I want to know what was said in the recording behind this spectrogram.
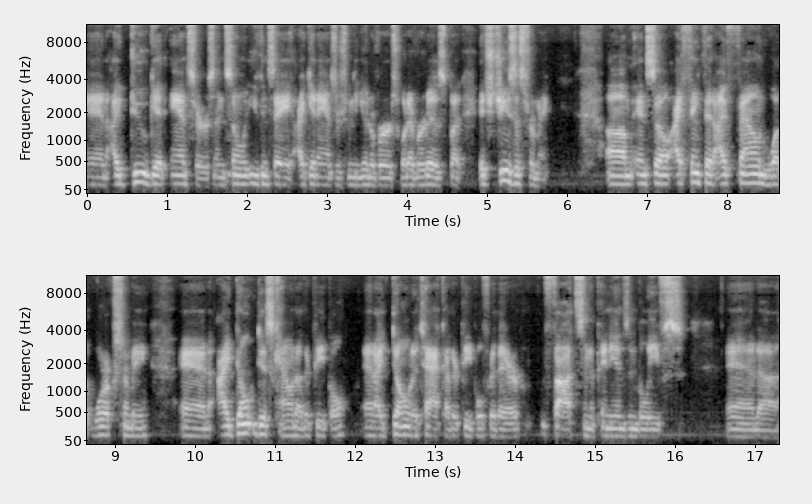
and I do get answers. And so you can say I get answers from the universe, whatever it is, but it's Jesus for me. Um, and so I think that I found what works for me, and I don't discount other people, and I don't attack other people for their thoughts and opinions and beliefs. And uh,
